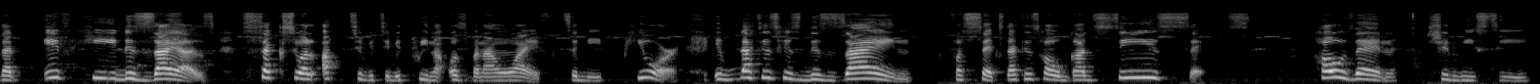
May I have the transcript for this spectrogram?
that if he desires sexual activity between a husband and wife to be pure, if that is his design for sex, that is how God sees sex, how then should we see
